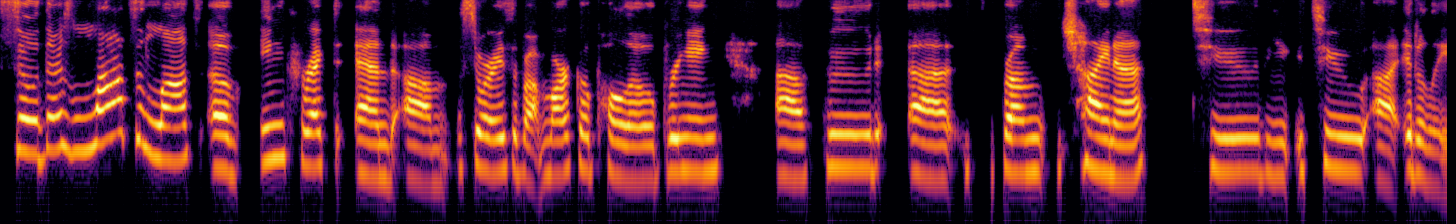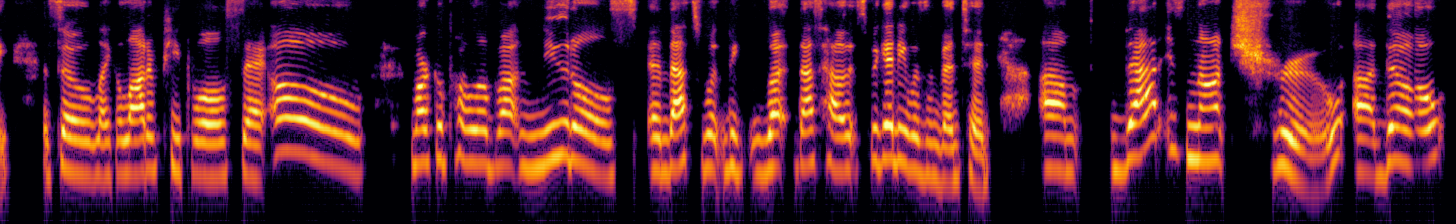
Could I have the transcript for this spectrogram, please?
So there's lots and lots of incorrect and um, stories about Marco Polo bringing uh, food uh, from China to the to uh, Italy. So like a lot of people say, "Oh, Marco Polo brought noodles, and that's what what, that's how spaghetti was invented." Um, that is not true, uh, though.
